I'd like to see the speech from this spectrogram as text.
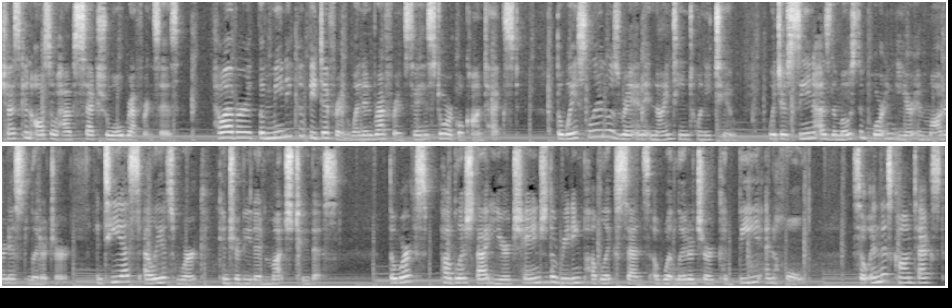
chess can also have sexual references. However, the meaning could be different when in reference to historical context. The Wasteland was written in 1922, which is seen as the most important year in modernist literature, and T.S. Eliot's work contributed much to this. The works published that year changed the reading public's sense of what literature could be and hold. So, in this context,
